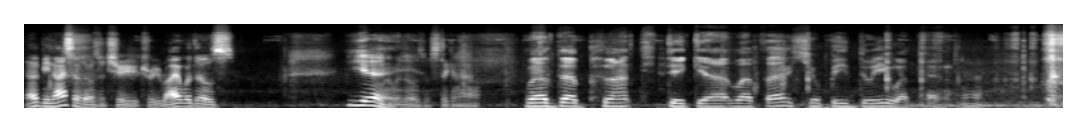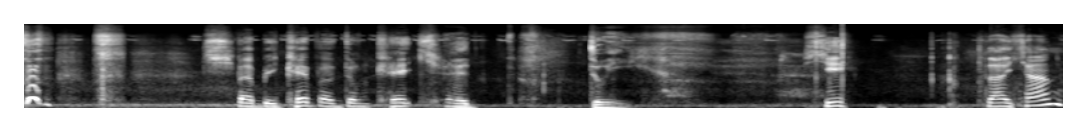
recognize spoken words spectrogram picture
That'd be nice if there was a tree, tree right where those, Yeah. where those are sticking out. Well, the plant stick out with that should be doing with that. Yeah. But be careful, don't catch it doing. See? That can?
